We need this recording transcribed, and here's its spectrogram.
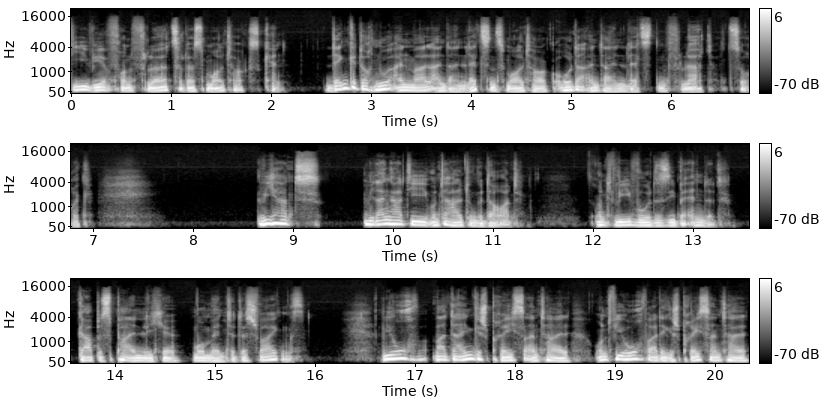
die wir von Flirts oder Smalltalks kennen. Denke doch nur einmal an deinen letzten Smalltalk oder an deinen letzten Flirt zurück. Wie, hat, wie lange hat die Unterhaltung gedauert? Und wie wurde sie beendet? Gab es peinliche Momente des Schweigens? Wie hoch war dein Gesprächsanteil und wie hoch war der Gesprächsanteil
